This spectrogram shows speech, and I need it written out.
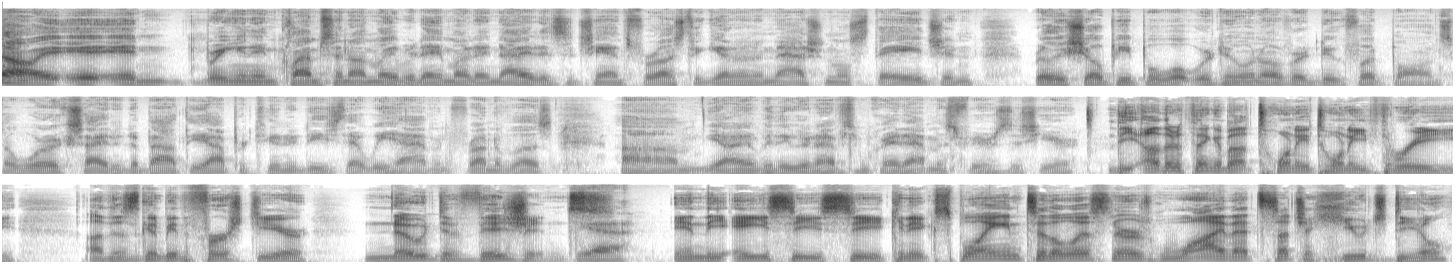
No, and bringing in Clemson on Labor Day Monday night is a chance for us to get on a national stage and really show people what we're doing over at Duke football. And so we're excited about the opportunities that we have in front of us. Um, yeah, I think we're going to have some great atmospheres this year. The other thing about 2023, uh, this is going to be the first year no divisions. Yeah in the ACC. Can you explain to the listeners why that's such a huge deal?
